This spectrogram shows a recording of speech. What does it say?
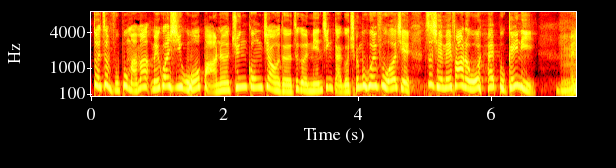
对政府不满吗？没关系，我把呢军公教的这个年金改革全部恢复，而且之前没发的我还补给你。哎，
